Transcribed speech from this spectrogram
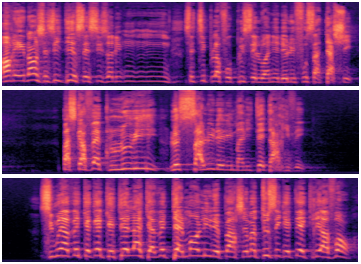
En regardant Jésus dire ceci, je dis, hum, hum, hum, ce type-là, il faut plus s'éloigner de lui, il faut s'attacher. Parce qu'avec lui, le salut de l'humanité est arrivé. Si moi, avec quelqu'un qui était là, qui avait tellement lu les parchemins, tout ce qui était écrit avant,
